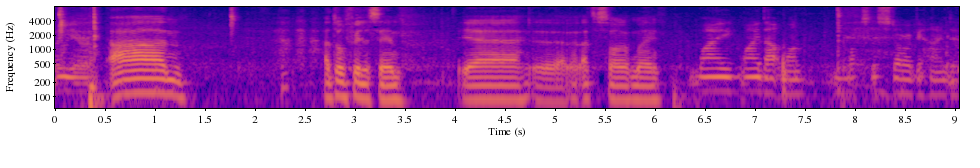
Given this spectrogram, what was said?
for you? Um, I don't feel the same. Yeah, uh, that's a song of mine. Why why that one? What's the story behind it?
